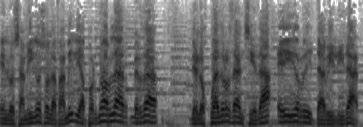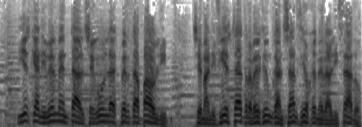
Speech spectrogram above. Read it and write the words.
en los amigos o la familia, por no hablar, ¿verdad?, de los cuadros de ansiedad e irritabilidad. Y es que a nivel mental, según la experta Pauli, se manifiesta a través de un cansancio generalizado,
